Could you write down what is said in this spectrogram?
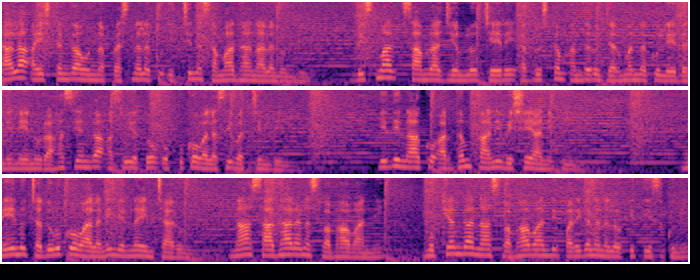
చాలా అయిష్టంగా ఉన్న ప్రశ్నలకు ఇచ్చిన సమాధానాల నుండి. బిస్మార్క్ సామ్రాజ్యంలో చేరే అదృష్టం అందరూ జర్మన్లకు లేదని నేను రహస్యంగా అసూయతో ఒప్పుకోవలసి వచ్చింది. ఇది నాకు అర్థం కాని విషయానికి నేను చదువుకోవాలని నిర్ణయించారు. నా సాధారణ స్వభావాన్ని ముఖ్యంగా నా స్వభావాన్ని పరిగణనలోకి తీసుకుని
